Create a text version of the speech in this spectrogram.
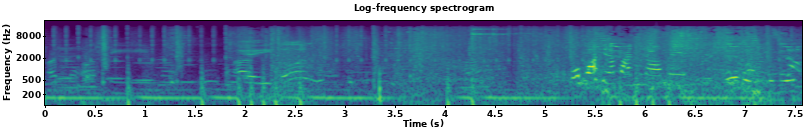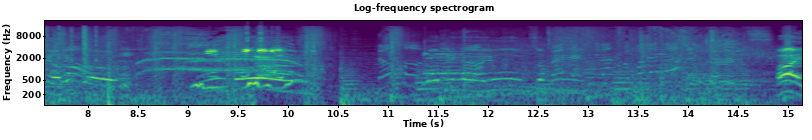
ano kasi idol. O ba sinasabi namin? Oh, magbubuhat niya rin ko. Power! Grabe nga yun, sakit. Hoy!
